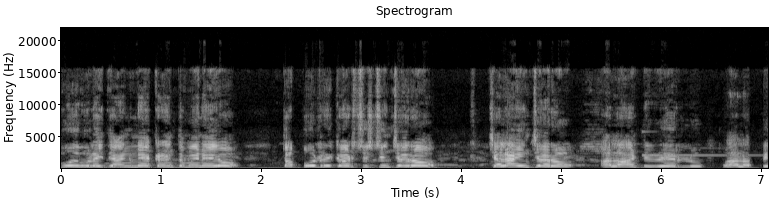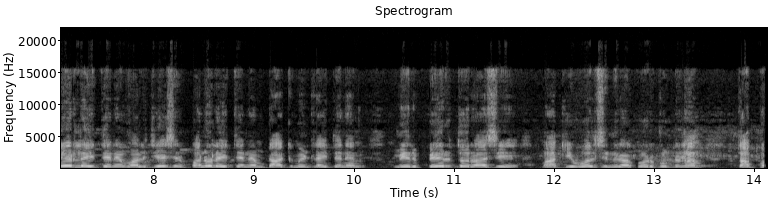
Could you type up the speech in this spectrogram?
భూములు అయితే అన్యాక్రాంతమైనాయో తప్పులు రికార్డు సృష్టించారో చలాయించారో అలాంటి వేర్లు వాళ్ళ పేర్లు అయితేనే వాళ్ళు చేసిన పనులు అయితేనేం డాక్యుమెంట్లు అయితేనేం మీరు పేరుతో రాసి మాకు ఇవ్వాల్సిందిగా కోరుకుంటున్నాం. తప్ప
